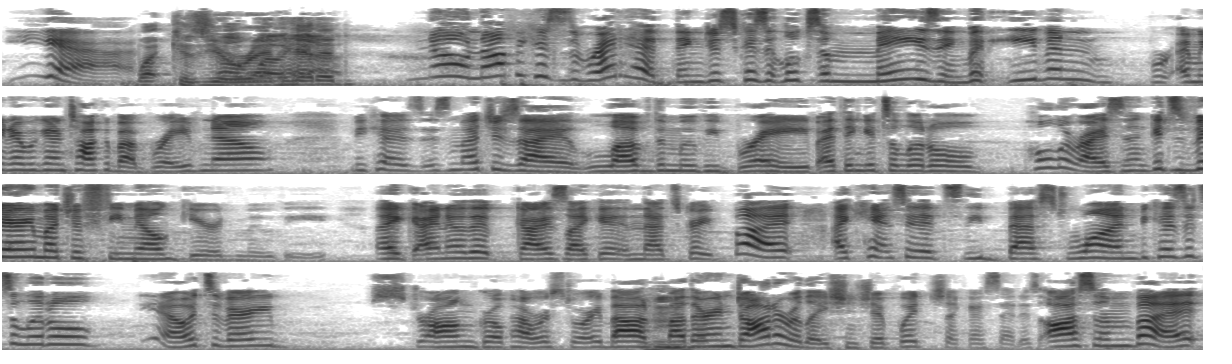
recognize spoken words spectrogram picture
Yeah. What? Because you're Oh, well, redheaded. yeah. No, not because of the redhead thing, just because it looks amazing. But even, I mean, are we going to talk about Brave now? Because as much as I love the movie Brave, I think it's a little polarizing. It's very much a female geared movie. Like, I know that guys like it and that's great, but I can't say it's the best one because it's a little, you know, it's a very strong girl power story about mother and daughter relationship, which, like I said, is awesome, but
